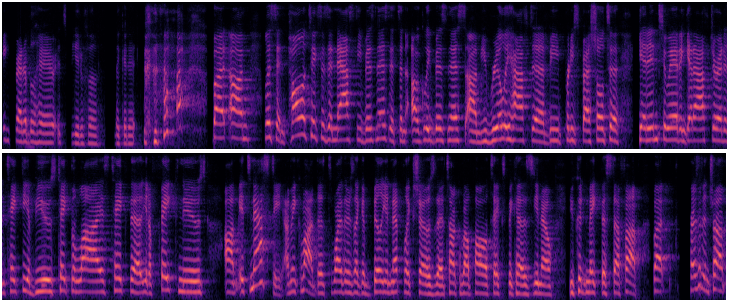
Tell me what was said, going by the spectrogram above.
incredible hair. It's beautiful. Look at it. but um, listen, politics is a nasty business. It's an ugly business. Um, you really have to be pretty special to get into it and get after it and take the abuse, take the lies, take the you know fake news. Um, it's nasty. I mean, come on. That's why there's like a billion Netflix shows that talk about politics because you know you couldn't make this stuff up. But President Trump,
